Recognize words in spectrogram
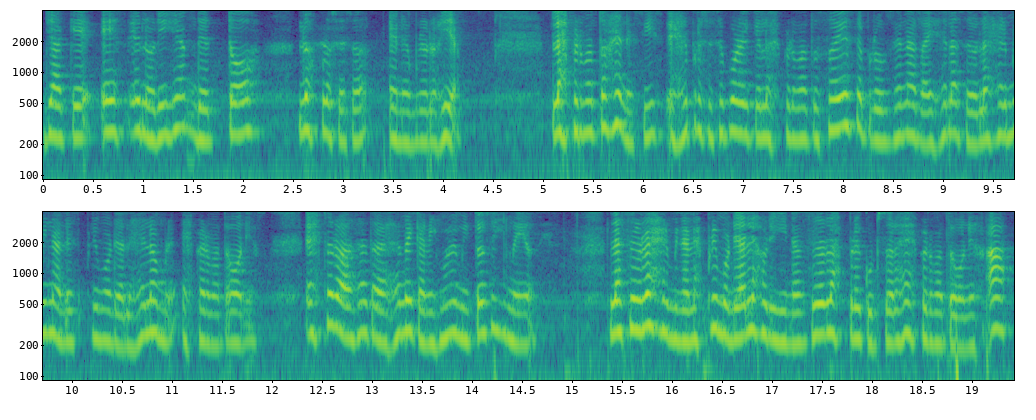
ya que es el origen de todos los procesos en embriología. La espermatogénesis es el proceso por el que los espermatozoides se producen a raíz de las células germinales primordiales del hombre, espermatogonios. Esto lo hace a través de mecanismos de mitosis y meiosis. Las células germinales primordiales originan células precursoras de espermatogonios A.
